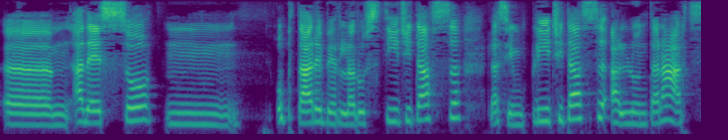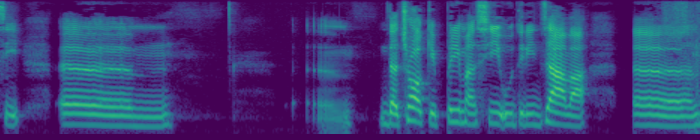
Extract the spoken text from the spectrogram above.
eh, adesso mh, mm, optare per la rusticitas, la simplicitas, allontanarsi ehm, ehm, da ciò che prima si utilizzava ehm,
